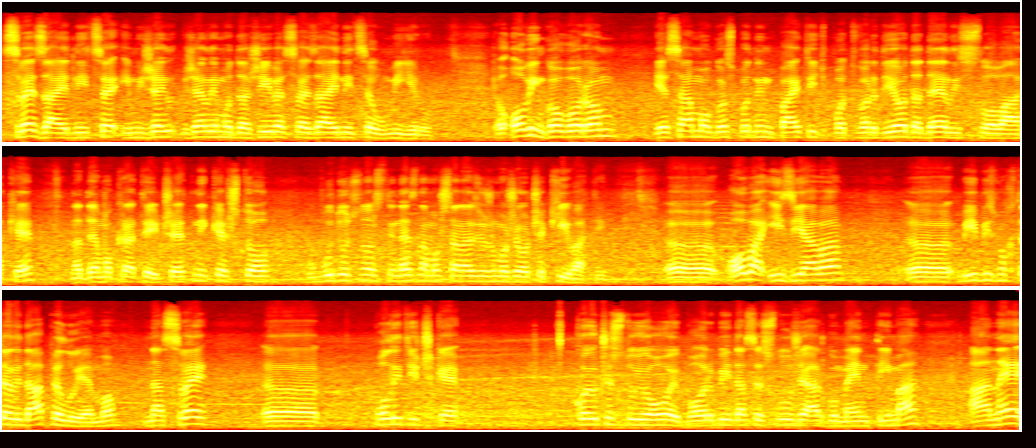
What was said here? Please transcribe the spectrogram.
sve zajednice i mi želimo da žive sve zajednice u miru. Ovim govorom je samo gospodin Pajtić potvrdio da deli Slovake na demokrate i četnike, što u budućnosti ne znamo šta nas još može očekivati. E, ova izjava, e, mi bismo hteli da apelujemo na sve e, političke koji učestvuju u ovoj borbi da se služe argumentima, a ne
